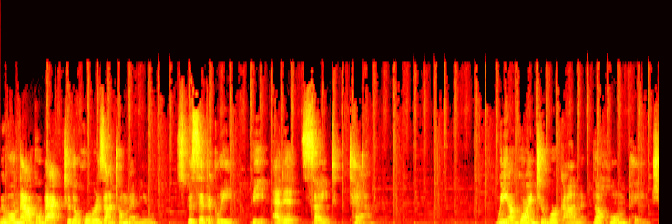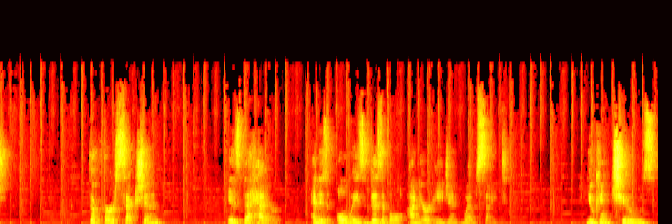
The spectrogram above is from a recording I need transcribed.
We will now go back to the horizontal menu, specifically the Edit Site tab. We are going to work on the home page. The first section is the header and is always visible on your agent website. You can choose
